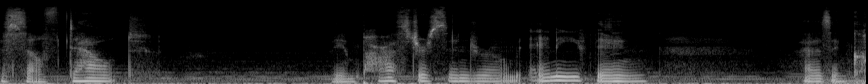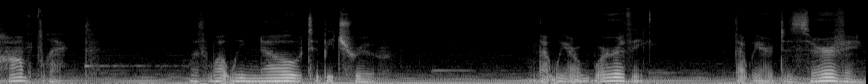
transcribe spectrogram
the self doubt, the imposter syndrome, anything that is in conflict with what we know to be true, that we are worthy, that we are deserving,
